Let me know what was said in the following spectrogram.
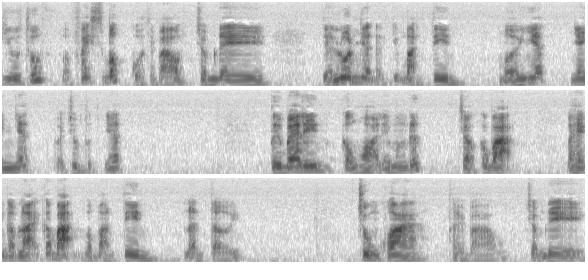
YouTube và Facebook của Thời báo.de để luôn nhận được những bản tin mới nhất, nhanh nhất và trung thực nhất. Từ Berlin, Cộng hòa Liên bang Đức, chào các bạn và hẹn gặp lại các bạn vào bản tin lần tới. Trung Khoa Thời báo.de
